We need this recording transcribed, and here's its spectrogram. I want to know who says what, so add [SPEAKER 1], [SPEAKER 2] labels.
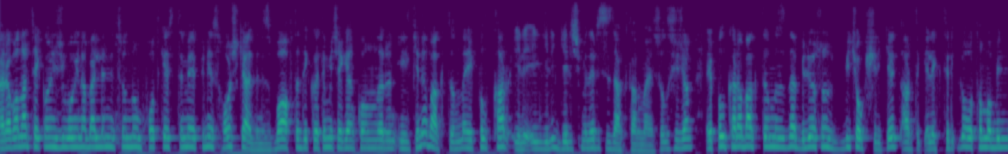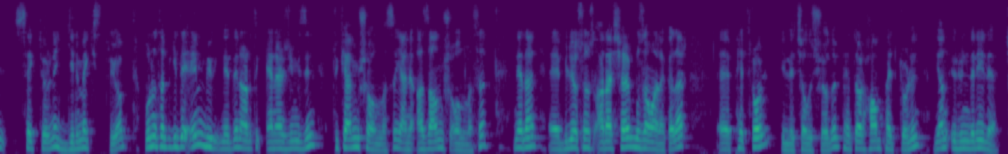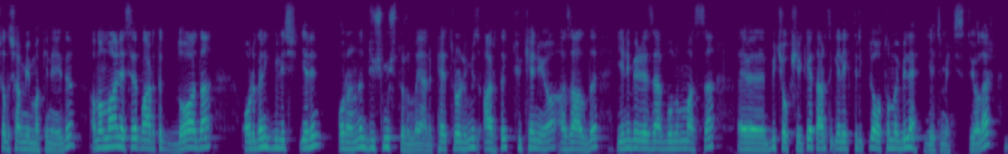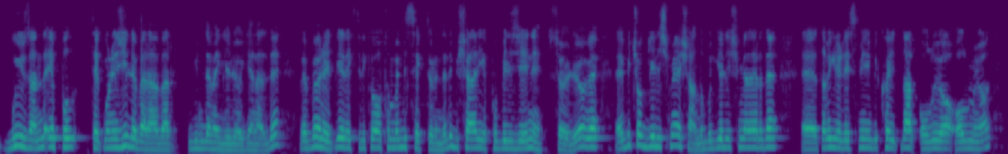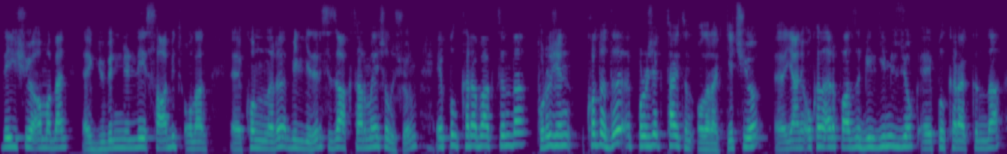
[SPEAKER 1] Merhabalar teknoloji ve oyun haberlerinin sunduğum podcast'ime hepiniz hoş geldiniz. Bu hafta dikkatimi çeken konuların ilkine baktığımda Apple Car ile ilgili gelişmeleri size aktarmaya çalışacağım. Apple Car'a baktığımızda biliyorsunuz birçok şirket artık elektrikli otomobil sektörüne girmek istiyor. Bunun tabii ki de en büyük nedeni artık enerjimizin tükenmiş olması yani azalmış olması. Neden? E, biliyorsunuz araçlar bu zamana kadar e, petrol ile çalışıyordu. Petrol ham petrolün yan ürünleriyle çalışan bir makineydi. Ama maalesef artık doğada organik bileşiklerin oranı düşmüş durumda. Yani petrolümüz artık tükeniyor, azaldı. Yeni bir rezerv bulunmazsa e, birçok şirket artık elektrikli otomobile geçmek istiyorlar. Bu yüzden de Apple teknolojiyle beraber gündeme geliyor genelde ve böylelikle elektrikli otomobil sektöründe de bir şeyler yapabileceğini söylüyor ve e, birçok gelişme yaşandı. Bu gelişmelerde e, tabii ki resmi bir kayıtlar oluyor, olmuyor, değişiyor ama ben güvenilirliği sabit olan e, konuları, bilgileri size aktarmaya çalışıyorum. Apple Car'a baktığında projenin kod adı Project Titan olarak geçiyor. E, yani o kadar fazla bilgimiz yok Apple Car hakkında.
